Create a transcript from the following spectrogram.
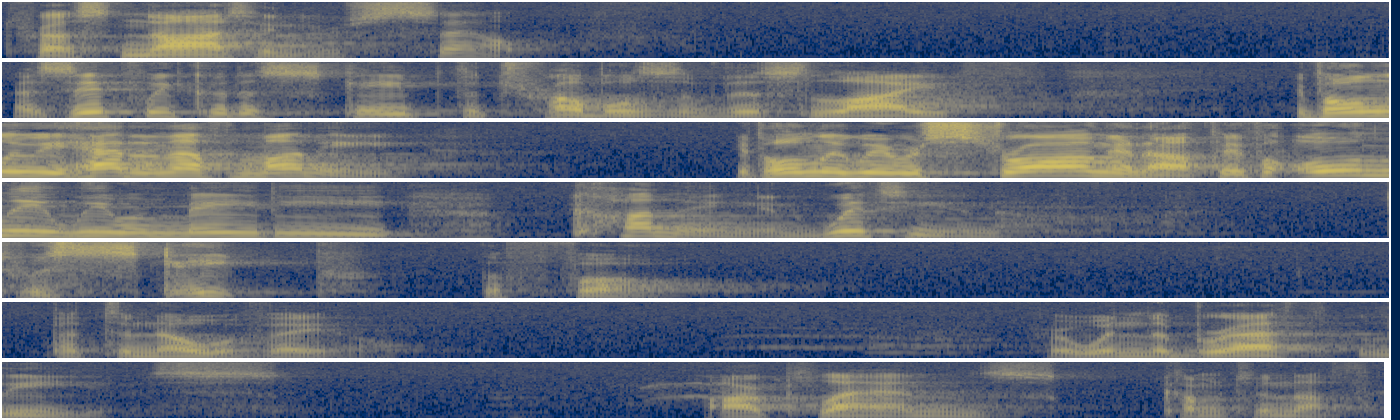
Trust not in yourself as if we could escape the troubles of this life. If only we had enough money. If only we were strong enough. If only we were maybe cunning and witty enough to escape the foe. But to no avail. For when the breath leaves, our plans come to nothing.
